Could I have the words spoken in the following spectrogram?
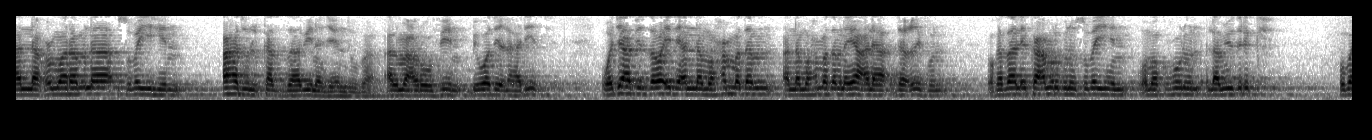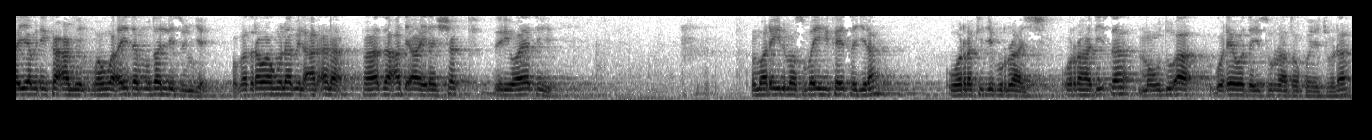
أن عمر بن سبيه أحد الكذابين جندوبا المعروفين بوضع الحديث. وجاء في الزوائد أن محمد أن محمد بن يعلى ضعيف وكذلك عمرو بن سبيه ومكحول لم يدرك أبي بن كعب وهو أيضا مدلس جي وقد روى هنا بالعنعنة فهذا عدى إلى الشك في روايته. عمر المصبيه كيس جرى warra kijiburaaj warra hadiisa mawdu'a godhee odeysurraa tokko jechuudha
